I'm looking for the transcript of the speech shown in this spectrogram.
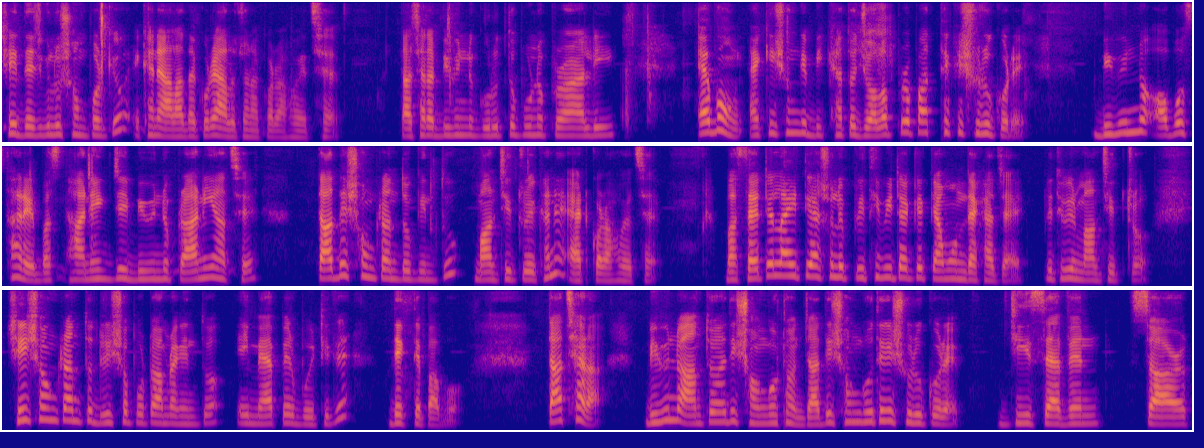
সেই দেশগুলো সম্পর্কেও এখানে আলাদা করে আলোচনা করা হয়েছে। তাছাড়া বিভিন্ন গুরুত্বপূর্ণ প্রণালী এবং একই সঙ্গে বিখ্যাত জলপ্রপাত থেকে শুরু করে বিভিন্ন অবস্থানে বা স্থানিক যে বিভিন্ন প্রাণী আছে, তাদের সংক্রান্ত কিন্তু মানচিত্র এখানে অ্যাড করা হয়েছে। বা স্যাটেলাইটে আসলে পৃথিবীটাকে কেমন দেখা যায়, পৃথিবীর মানচিত্র, সেই সংক্রান্ত দৃশ্যপট আমরা কিন্তু এই ম্যাপের বইটিতে দেখতে পাবো। তাছাড়া বিভিন্ন আন্তর্জাতিক সংগঠন, জাতিসংঘ থেকে শুরু করে জি সেভেন সার্ক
